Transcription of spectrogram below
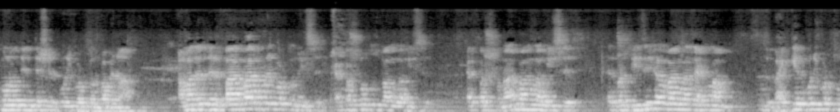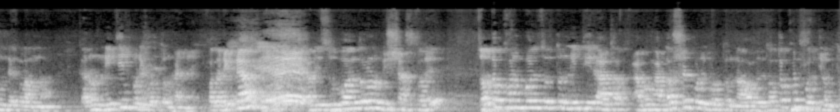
কোনোদিন দেশের পরিবর্তন হবে না। আমাদের দেশ বারবার পরিবর্তন হয়েছে। একবার সবুজ বাংলা হয়েছে একবার সোনার বাংলা হয়েছে এরপর ডিজিটাল বাংলা দেখলাম কিন্তু ভাগ্যের পরিবর্তন দেখলাম না কারণ নীতির পরিবর্তন হয় নাই। কথা ঠিক না? আমি যুব আন্দোলন বিশ্বাস করে যতক্ষণ পর্যন্ত নীতির এবং আদর্শের পরিবর্তন না হবে ততক্ষণ পর্যন্ত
